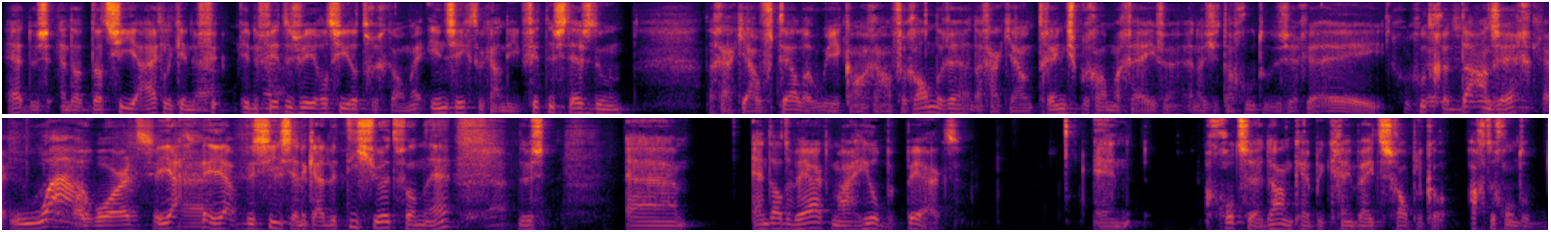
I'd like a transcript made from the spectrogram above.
Hè, dus, en dat, dat zie je eigenlijk in de, ja, in de fitnesswereld zie je dat terugkomen. Inzicht, we gaan die fitnesstest doen. Dan ga ik jou vertellen hoe je kan gaan veranderen. Dan ga ik jou een trainingsprogramma geven. En als je het dan goed doet, dan zeg je, hey, goed, goed gedaan zeg. Wauw. Awards. Ja, ja, precies. En dan krijg je een t-shirt van. Hè. Dus, uh, en dat werkt maar heel beperkt. En godzijdank heb ik geen wetenschappelijke achtergrond op,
